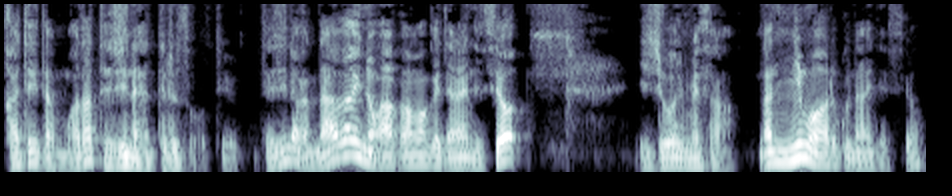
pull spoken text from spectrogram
帰ってきたらまだ手品やってるぞっていう。手品が長いのがあかんわけじゃないんですよ。いちご姫さん。何にも悪くないですよ。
